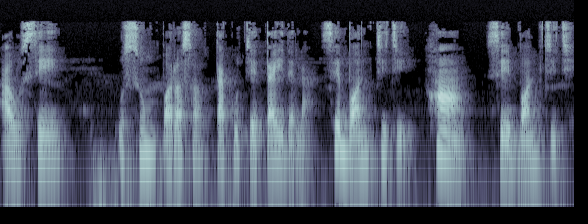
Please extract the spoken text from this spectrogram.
ଆଉ ସେ ଉଷୁମ ପରଶ ତାକୁ ଚେତାଇ ଦେଲା। ସେ ବଞ୍ଚିଛି ହଁ ସେ ବଞ୍ଚିଛି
